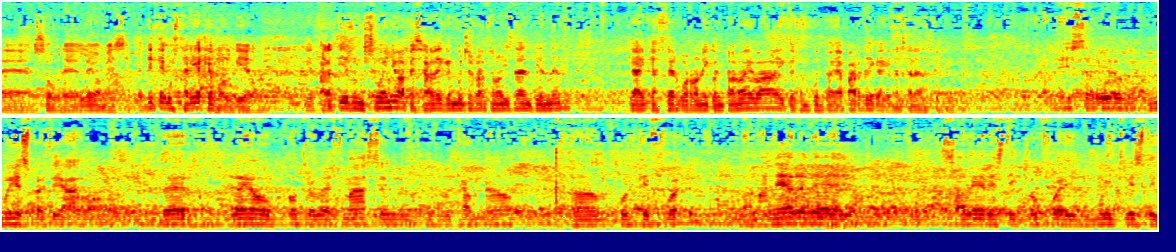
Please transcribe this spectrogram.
eh, sobre Leo Messi. Que a ti te gustaría que volviera. Que para ti es un sueño, a pesar de que muchos barcelonistas entienden que hay que hacer borrón y cuenta nueva y que es un punto ahí aparte y que hay que pensar en el futuro. Y sería muy especial ver Leo otra vez más en, el Camp Nou, um, porque fue la manera de salir este club fue muy triste,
